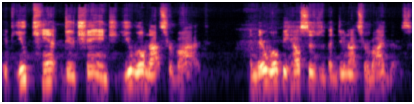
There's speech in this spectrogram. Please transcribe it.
if you can't do change, you will not survive. And there will be health systems that do not survive this.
